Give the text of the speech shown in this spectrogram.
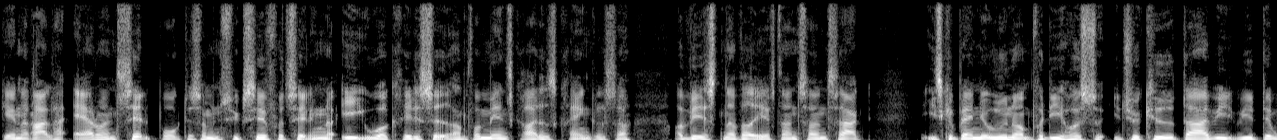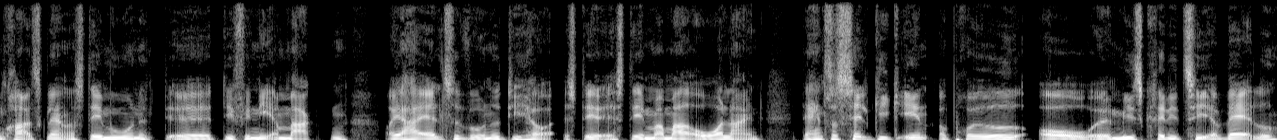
generelt har Erdogan selv brugt det som en succesfortælling, når EU har kritiseret ham for menneskerettighedskrænkelser, og Vesten har været efter en sådan sagt, I skal blande jer udenom, fordi hos, i Tyrkiet, der er vi, vi er et demokratisk land, og stemmeurene øh, definerer magten, og jeg har altid vundet de her stemmer meget overlegnet. Da han så selv gik ind og prøvede at øh, miskreditere valget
